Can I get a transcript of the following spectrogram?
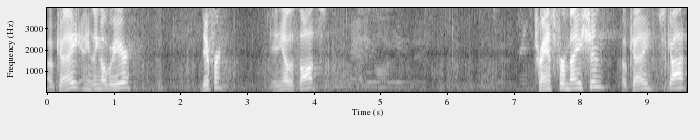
okay. Anything over here? Different? Any other thoughts? Transformation, okay. Scott?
